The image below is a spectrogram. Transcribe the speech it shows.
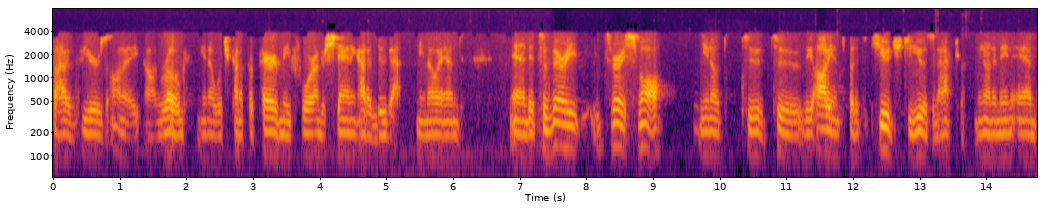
five years on a on Rogue, you know, which kind of prepared me for understanding how to do that, you know, and and it's a very it's very small, you know, to to the audience, but it's huge to you as an actor. You know what I mean? And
